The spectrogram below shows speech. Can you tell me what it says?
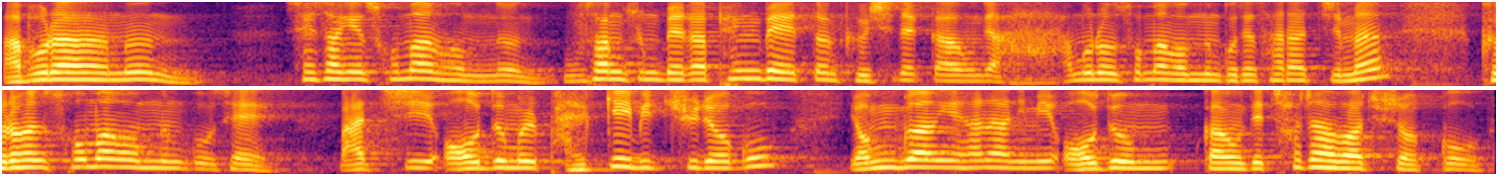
아브라함은 세상에 소망 없는 우상 숭배가 팽배했던 그 시대 가운데 아무런 소망 없는 곳에 살았지만 그런 소망 없는 곳에 마치 어둠을 밝게 비추려고 영광의 하나님이 어둠 가운데 찾아와 주셨고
